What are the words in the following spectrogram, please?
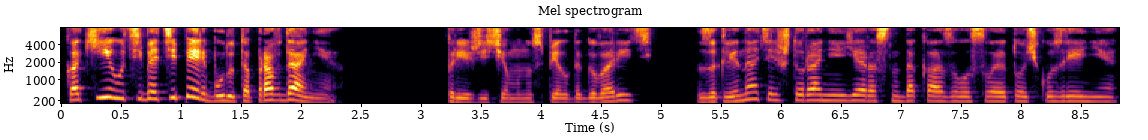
какие у тебя теперь будут оправдания?» Прежде чем он успел договорить, Заклинатель, что ранее яростно доказывал свою точку зрения,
